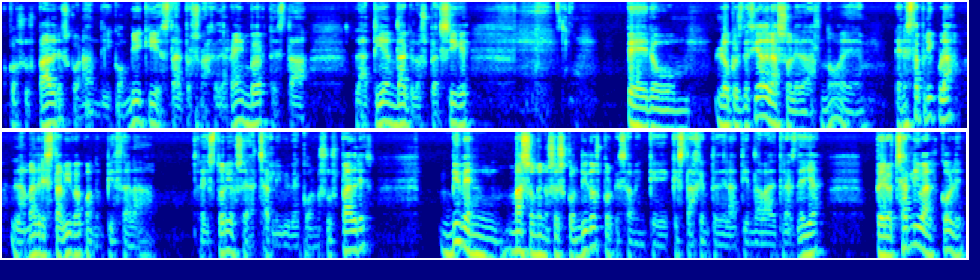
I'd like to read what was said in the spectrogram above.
con sus padres, con Andy y con Vicky, está el personaje de Rainbird, está la tienda que los persigue, pero lo que os decía de la soledad, ¿no? Eh, en esta película la madre está viva cuando empieza la, la historia, o sea, Charlie vive con sus padres, viven más o menos escondidos porque saben que, esta gente de la tienda va detrás de ella, pero Charlie va al cole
